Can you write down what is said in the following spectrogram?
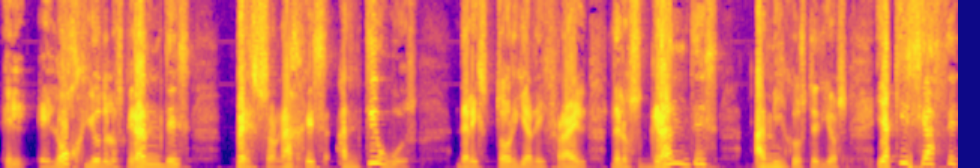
el elogio de los grandes personajes antiguos, de la historia de Israel, de los grandes amigos de Dios. Y aquí se hace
